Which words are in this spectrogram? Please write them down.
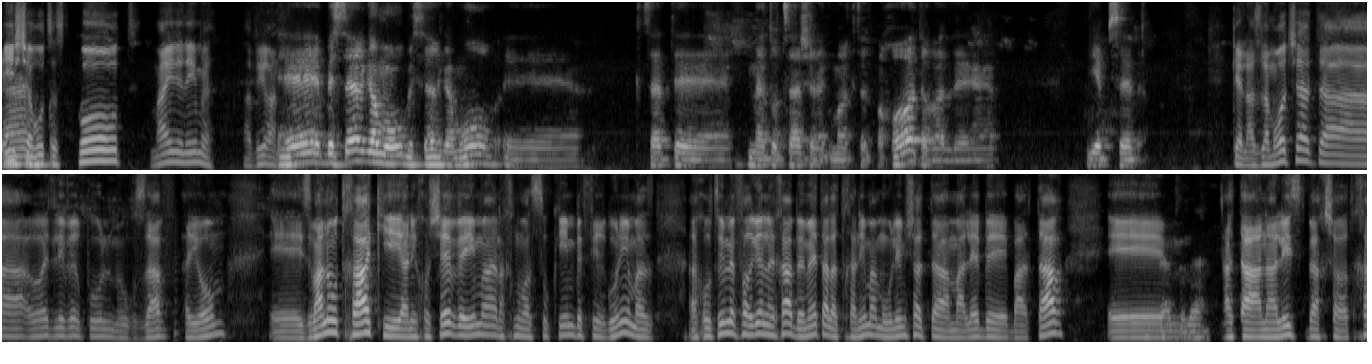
איש ערוץ הספורט. מה העניינים, אבירן? בסדר גמור, בסדר גמור. קצת מהתוצאה של הגמר קצת פחות, אבל יהיה בסדר. כן, אז למרות שאתה אוהד ליברפול מאוכזב היום, אה, הזמנו אותך כי אני חושב, ואם אנחנו עסוקים בפרגונים, אז אנחנו רוצים לפרגן לך באמת על התכנים המעולים שאתה מעלה באתר. אה, אתה אנליסט בהכשרתך,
